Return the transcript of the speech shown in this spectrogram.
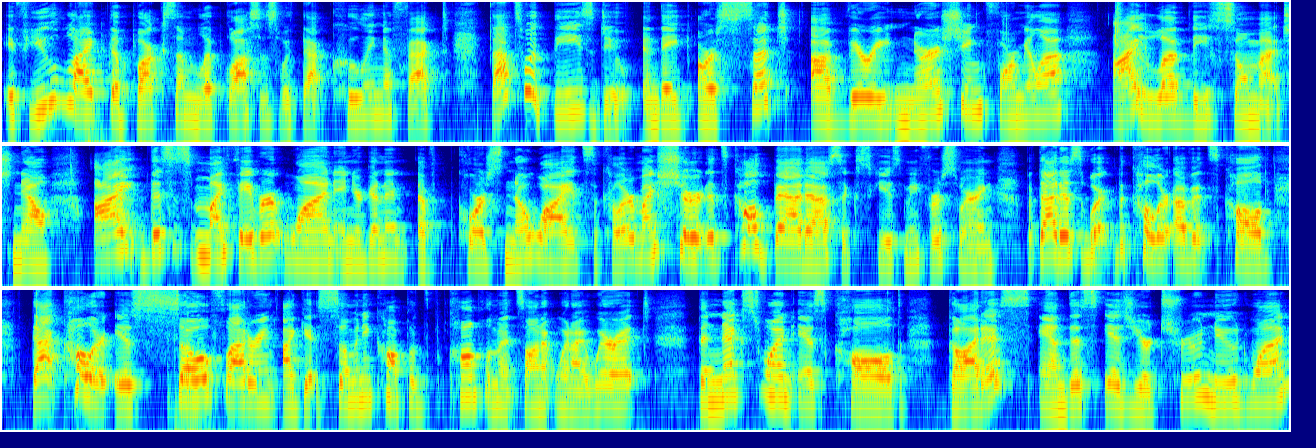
If you like the buxom lip glosses with that cooling effect that's what these do and they are such a very nourishing formula I love these so much. Now, I this is my favorite one, and you're gonna, of course, know why. It's the color of my shirt. It's called Badass. Excuse me for swearing, but that is what the color of it's called. That color is so flattering. I get so many compl compliments on it when I wear it. The next one is called Goddess, and this is your true nude one.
